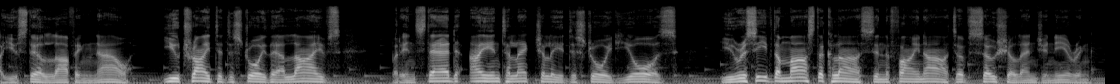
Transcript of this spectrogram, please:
Are you still laughing now? You tried to destroy their lives, but instead I intellectually destroyed yours. You received a masterclass in the fine art of social engineering.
